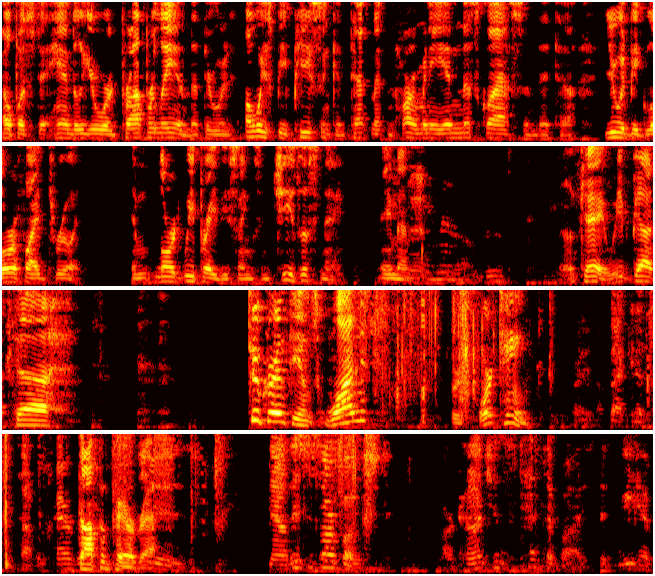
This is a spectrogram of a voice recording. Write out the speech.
help us to handle your word properly and that there would always be peace and contentment and harmony in this class and that uh, you would be glorified through it. And Lord, we pray these things in Jesus' name. Amen. Amen. Okay, we've got uh, 2 Corinthians 1, verse 14. Right, I'll back it up to the top of the paragraph. Top of paragraph. is, now this is our boast. Our conscience testifies that we have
